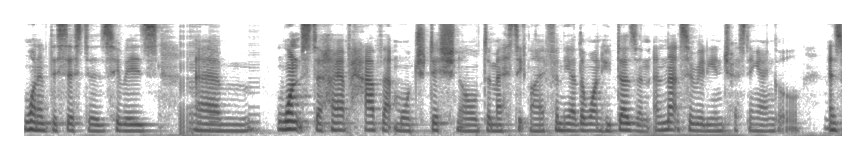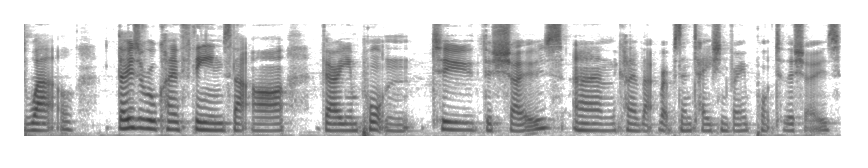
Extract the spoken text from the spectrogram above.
one of the sisters who is um, wants to have have that more traditional domestic life, and the other one who doesn't, and that's a really interesting angle as well. Those are all kind of themes that are very important to the shows, and kind of that representation very important to the shows.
